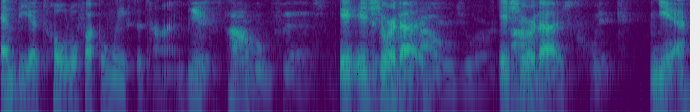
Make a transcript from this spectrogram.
and be a total fucking waste of time. Yeah, because time moves fast. It, it, it sure does. It time sure does. Quick. Yeah.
